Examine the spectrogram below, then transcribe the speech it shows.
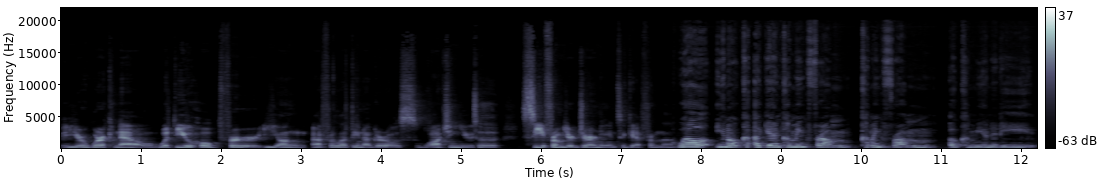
your work now, what do you hope for young Afro Latina girls watching you to see from your journey and to get from that? Well, you know, again, coming from coming from a community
